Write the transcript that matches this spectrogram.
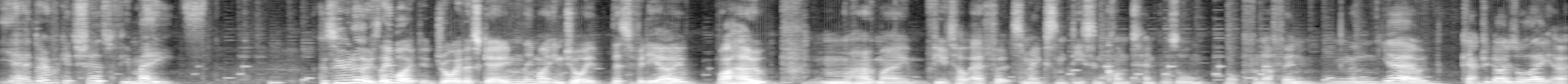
yeah, don't forget to share this with your mates. Because who knows, they might enjoy this game, they might enjoy this video. I hope. Mm, I hope my futile effort to make some decent content was all not for nothing. And yeah, catch you guys all later.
